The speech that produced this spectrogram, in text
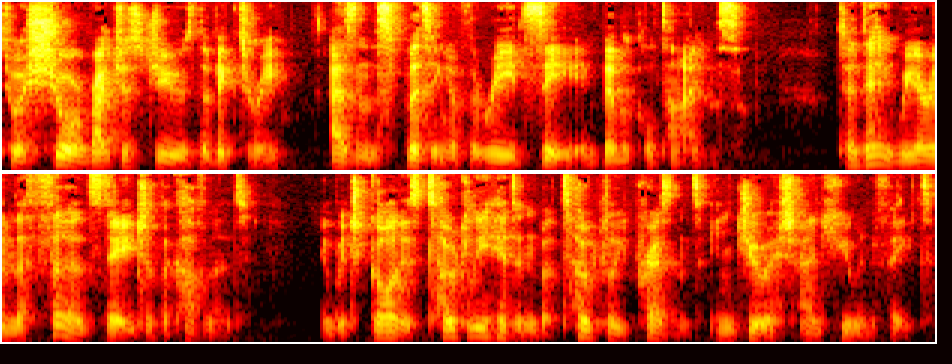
to assure righteous Jews the victory, as in the splitting of the Reed Sea in biblical times. Today we are in the third stage of the covenant, in which God is totally hidden but totally present in Jewish and human fate.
